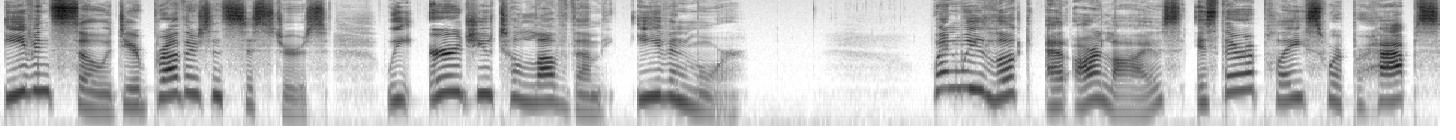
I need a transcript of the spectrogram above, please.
Even so, dear brothers and sisters, we urge you to love them even more. When we look at our lives, is there a place where perhaps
